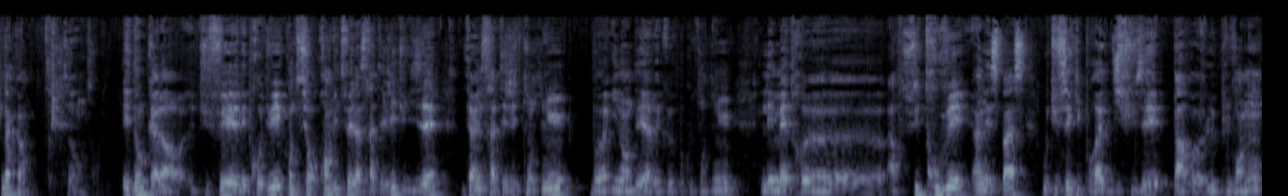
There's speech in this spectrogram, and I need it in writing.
D'accord. C'est vraiment ça Et donc, alors, tu fais les produits, quand tu reprends vite fait la stratégie, tu disais faire une stratégie de contenu, inonder avec beaucoup de contenu, les mettre, euh, ensuite trouver un espace où tu sais qu'il pourra être diffusé par euh, le plus grand nombre.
